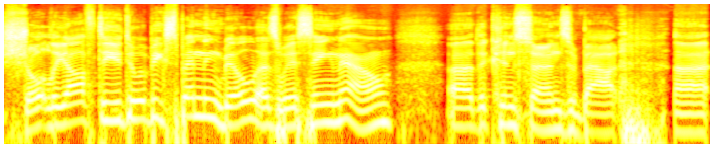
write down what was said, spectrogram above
shortly after you do a big spending bill, as we're seeing now, uh, the concerns about uh,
